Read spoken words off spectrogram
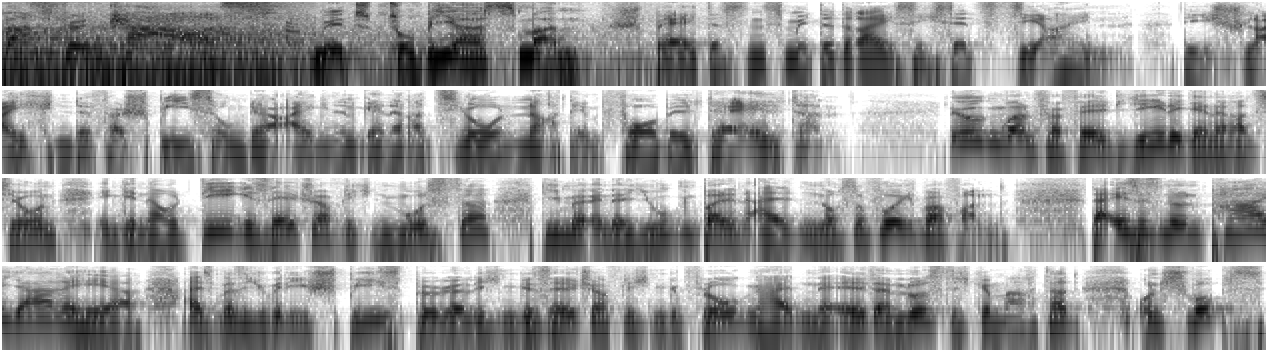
was für ein Chaos! Mit Tobias Mann. Spätestens Mitte 30 setzt sie ein. Die schleichende Verspießung der eigenen Generation nach dem Vorbild der Eltern. Irgendwann verfällt jede Generation in genau die gesellschaftlichen Muster, die man in der Jugend bei den Alten noch so furchtbar fand. Da ist es nur ein paar Jahre her, als man sich über die spießbürgerlichen gesellschaftlichen Gepflogenheiten der Eltern lustig gemacht hat und schwupps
